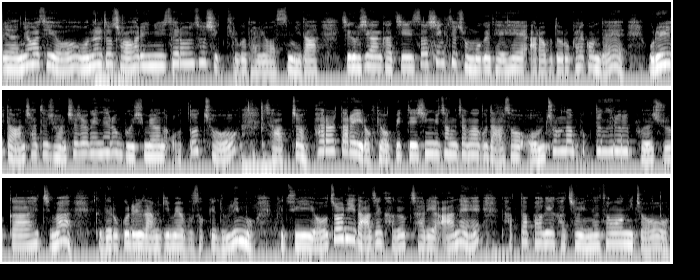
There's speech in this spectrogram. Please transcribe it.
네, 안녕하세요. 오늘도 저 할인이 새로운 소식 들고 달려왔습니다. 지금 시간 같이 서싱트 종목에 대해 알아보도록 할 건데, 우리 일단 차트 전체적인 흐름 보시면 어떻죠? 자, 앞전 8월 달에 이렇게 업비트 신규 상장하고 나서 엄청난 폭등 흐름을 보여줄까 했지만, 그대로 꼬리를 남기며 무섭게 눌림목, 그 뒤에 여전히 낮은 가격 자리 안에 답답하게 갇혀 있는 상황이죠.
